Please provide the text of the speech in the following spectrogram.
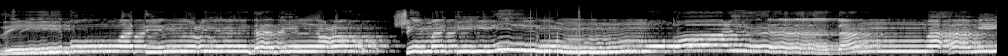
ذي قوة عند ذي العرش مكين مطاع ثم أمين.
